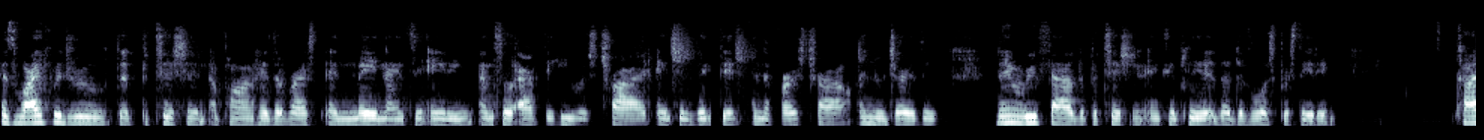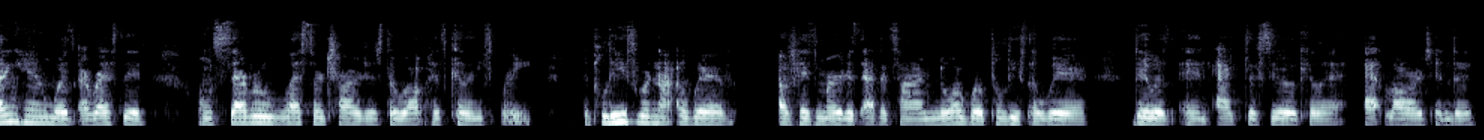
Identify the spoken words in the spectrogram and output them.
His wife withdrew the petition upon his arrest in May 1980 until after he was tried and convicted in the first trial in New Jersey, then refiled the petition and completed the divorce proceeding. Cottingham was arrested on several lesser charges throughout his killing spree. The police were not aware of, of his murders at the time, nor were police aware there was an active serial killer at large in the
